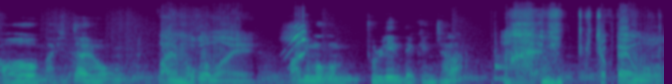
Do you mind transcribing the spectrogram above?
어우 맛있다 형. 많이 먹어 많이 많이 먹으면 졸린데 괜찮아? 적당히 먹어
